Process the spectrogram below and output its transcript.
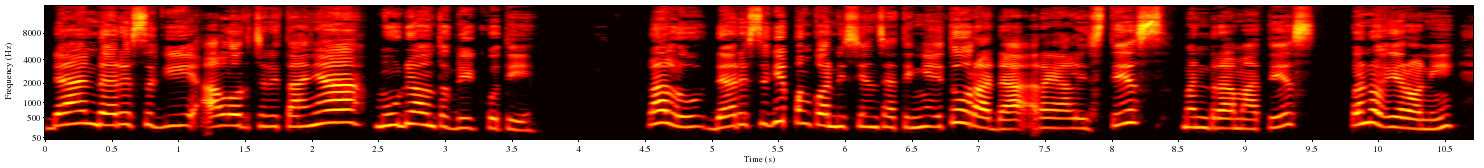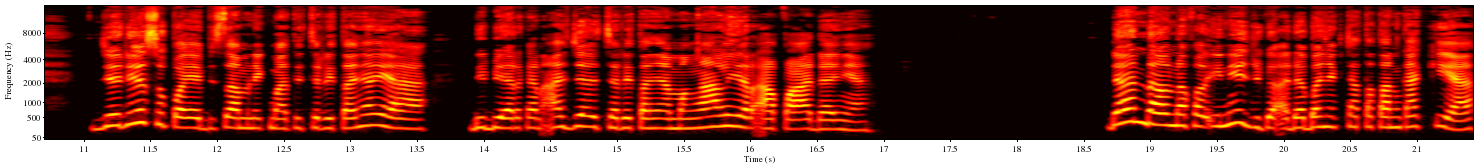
Dan dari segi alur ceritanya mudah untuk diikuti. Lalu, dari segi pengkondisian settingnya itu rada realistis, mendramatis, penuh ironi, jadi supaya bisa menikmati ceritanya ya dibiarkan aja ceritanya mengalir apa adanya. Dan dalam novel ini juga ada banyak catatan kaki ya.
